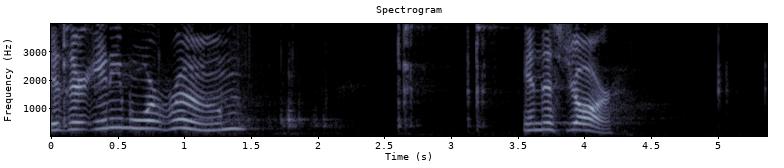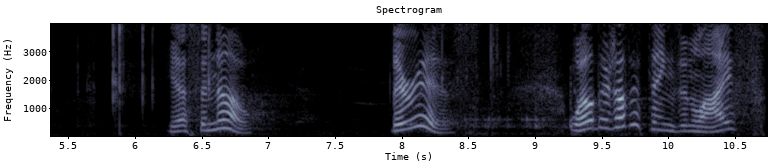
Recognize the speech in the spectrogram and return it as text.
Is there any more room in this jar? Yes and no. There is. Well, there's other things in life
